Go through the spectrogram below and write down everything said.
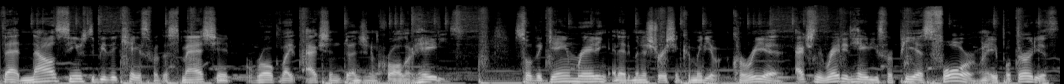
That now seems to be the case for the smash hit roguelike action dungeon crawler Hades. So the Game Rating and Administration Committee of Korea actually rated Hades for PS4 on April 30th,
